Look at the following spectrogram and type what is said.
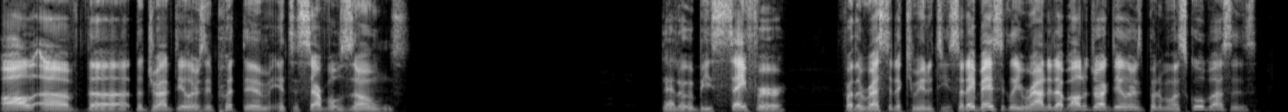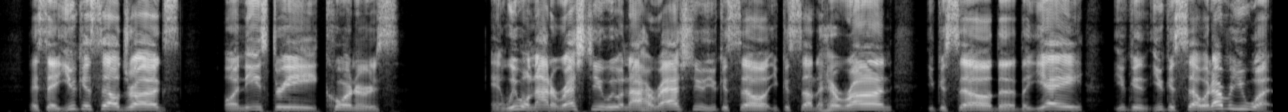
all of the the drug dealers and put them into several zones, that it would be safer for the rest of the community. So they basically rounded up all the drug dealers, put them on school buses. They said, you can sell drugs on these three corners and we will not arrest you. We will not harass you. You can sell, you can sell the heroin. You can sell the, the yay. You can, you can sell whatever you want.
